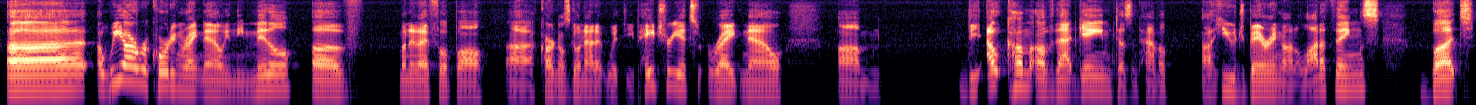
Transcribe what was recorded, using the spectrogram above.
uh, we are recording right now in the middle of Monday Night Football. Uh, Cardinals going at it with the Patriots right now. Um, the outcome of that game doesn't have a, a huge bearing on a lot of things, but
